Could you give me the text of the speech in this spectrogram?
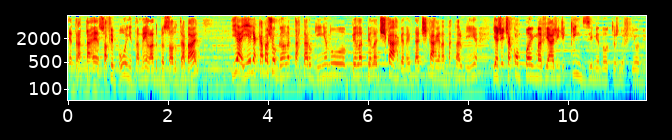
é tratar, é, sofre bullying também lá do pessoal do trabalho. E aí ele acaba jogando a tartaruguinha no, pela, pela descarga, né? Ele dá descarga na tartaruguinha e a gente acompanha uma viagem de 15 minutos no filme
